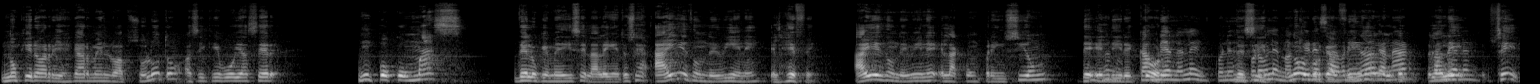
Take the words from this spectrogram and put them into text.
no quiero arriesgarme en lo absoluto, así que voy a hacer un poco más de lo que me dice la ley. Entonces ahí es donde viene el jefe, ahí es donde viene la comprensión del director. Cambia la ley, ¿cuál es el problema? ¿Quieres abrir y ganar? La ley, Sí,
